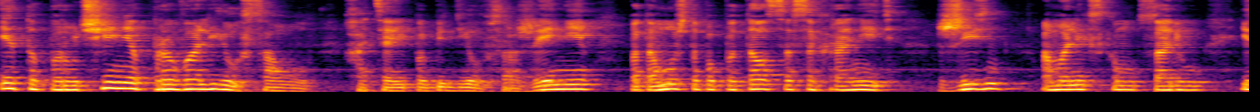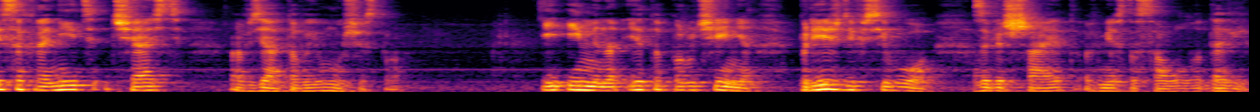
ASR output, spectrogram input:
это поручение провалил Саул, хотя и победил в сражении, потому что попытался сохранить жизнь Амаликскому царю и сохранить часть взятого имущества. И именно это поручение прежде всего завершает вместо Саула Давид.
